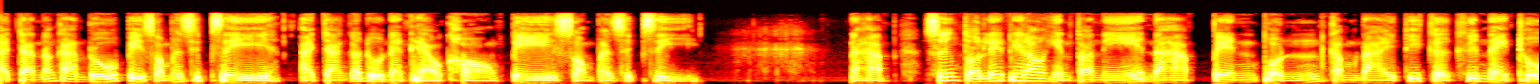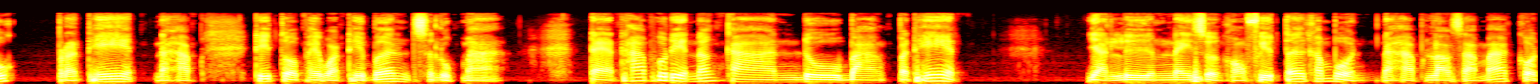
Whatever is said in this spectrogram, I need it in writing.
อาจารย์ต้องการรู้ปี 2014 อาจารย์ก็ดูในแถวของปี 2014 นะครับ ซึ่งตัวเลขที่เราเห็นตอนนี้นะครับ เป็นผลกำไรที่เกิดขึ้นในทุกประเทศนะครับ ที่ตัว pivot table สรุปมา แต่ถ้าผู้เรียนต้องการดูบางประเทศ อย่าลืมในส่วนของฟิลเตอร์ข้างบนนะครับ เราสามารถกด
